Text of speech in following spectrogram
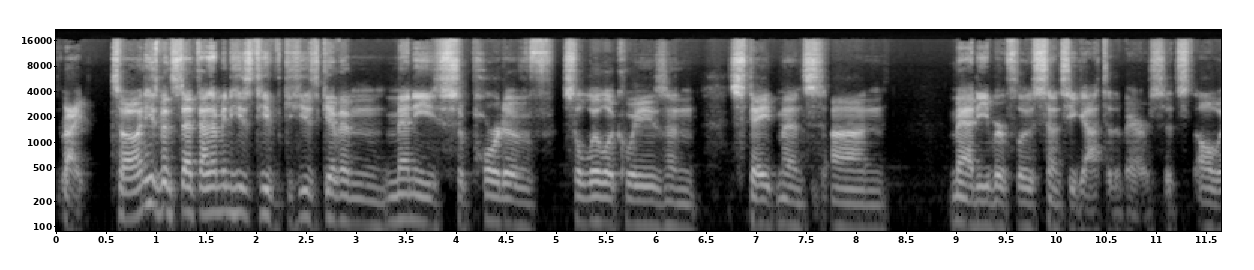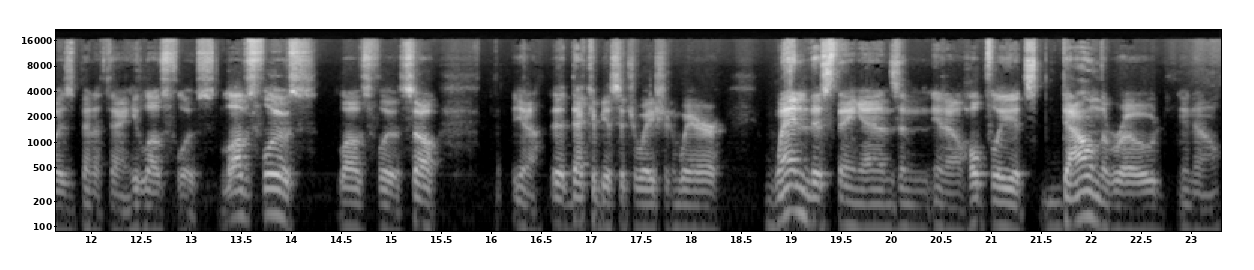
Right. So, and he's been steadfast. I mean, he's he, he's given many supportive soliloquies and statements on Matt Eberflus since he got to the Bears. It's always been a thing. He loves Flus. Loves Flus loves flu. So, you know, th- that could be a situation where when this thing ends and, you know, hopefully it's down the road, you know,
